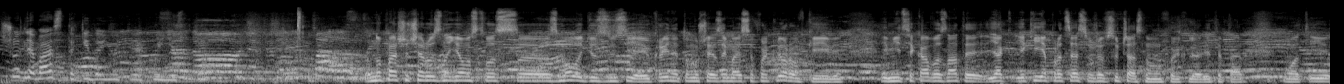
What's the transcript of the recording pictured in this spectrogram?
Що для вас такі дають як поїздки? Ну, в першу чергу, знайомство з, з молоддю з усієї України, тому що я займаюся фольклором в Києві, і мені цікаво знати, як, які є процеси вже в сучасному фольклорі тепер. От, і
